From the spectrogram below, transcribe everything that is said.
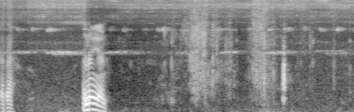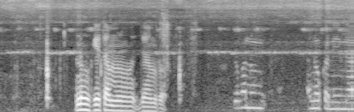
Tara. Ano 'yan? Ano kita mo diyan, bro? Yung anong, ano kanina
